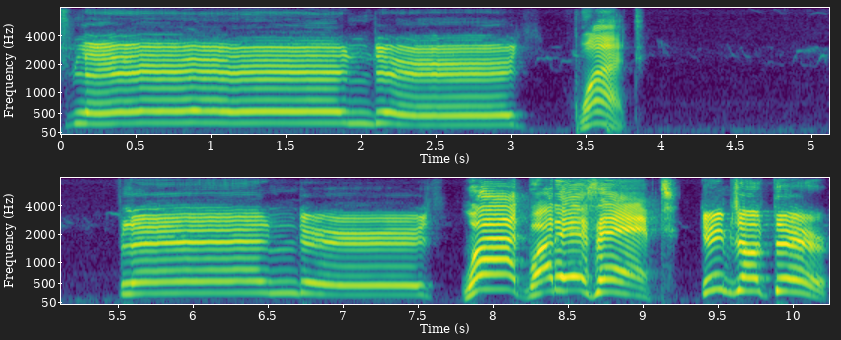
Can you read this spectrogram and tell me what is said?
Flanders. What? Flanders. What? What is it? Game's out there.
